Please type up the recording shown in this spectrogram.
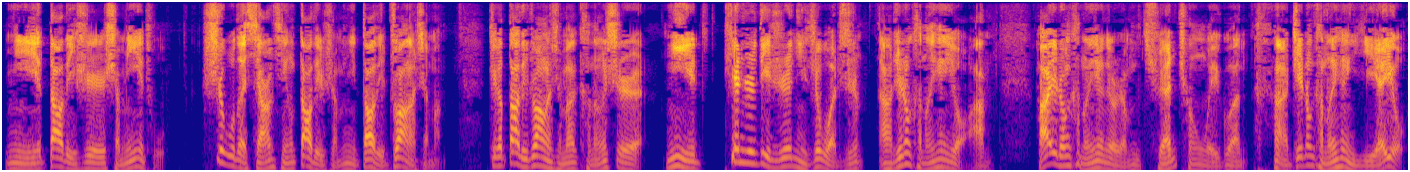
你到底是什么意图？事故的详情到底是什么？你到底撞了什么？这个到底撞了什么？可能是你天知地知，你知我知啊，这种可能性有啊。还有一种可能性就是什么？全程围观，哈，这种可能性也有。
